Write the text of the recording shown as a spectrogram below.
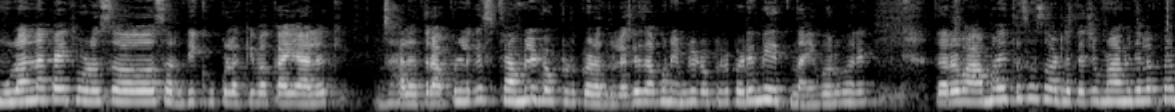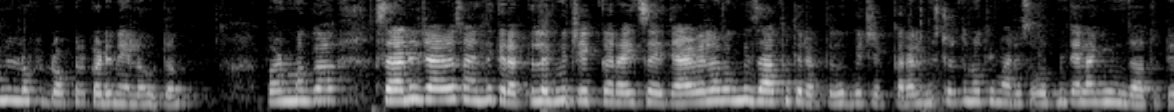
मुलांना काही थोडंसं सर्दी खोकला किंवा काही आलं की झालं तर आपण लगेच फॅमिली डॉक्टरकडे आणतो. लगेच आपण एम डी डॉक्टरकडे नेत नाही बरोबर आहे? तर आम्हाला तसंच वाटलं. त्याच्यामुळे आम्ही त्याला फॅमिली डॉक्टर डॉक्टरकडे नेलं होतं. पण मग सरांनी ज्यावेळेला सांगितलं की रक्तलघवी चेक करायचं आहे त्यावेळेला मग मी जात होते रक्तलघवी चेक करायला. मिस्टर तर नव्हते माझ्यासोबत मी त्याला घेऊन जात होते.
